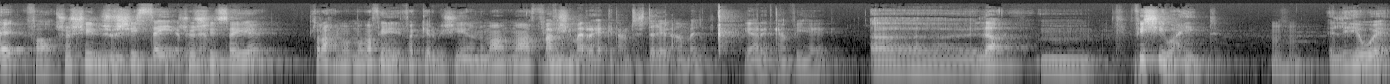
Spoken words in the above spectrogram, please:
إيه فشو الشيء شو الشيء السيء؟ شو الشيء السيء؟ بصراحة ما, ما فيني أفكر بشيء انه ما ما في ما في شي مرة هيك كنت عم تشتغل قام قلت يا ريت كان في هيك. آه لا. في شيء وحيد. اللي هو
